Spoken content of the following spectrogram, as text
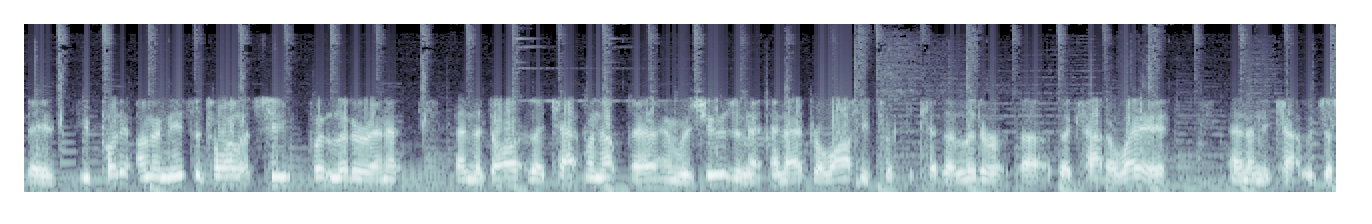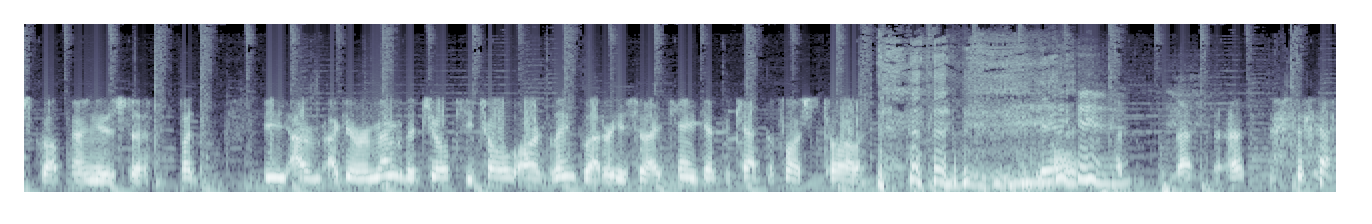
they you put it underneath the toilet seat, put litter in it, and the dog the cat went up there and was using it. And after a while, he took the, cat, the litter uh, the cat away, and then the cat would just go up there and use the but. He, I, I can remember the joke he told Art Linkletter. He said, "I can't get the cat to flush the toilet." that, that,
